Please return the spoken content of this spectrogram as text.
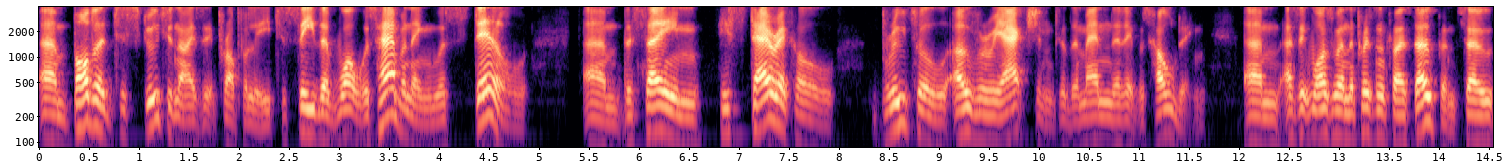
um, bothered to scrutinize it properly to see that what was happening was still um, the same hysterical, brutal overreaction to the men that it was holding um, as it was when the prison first opened. So,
